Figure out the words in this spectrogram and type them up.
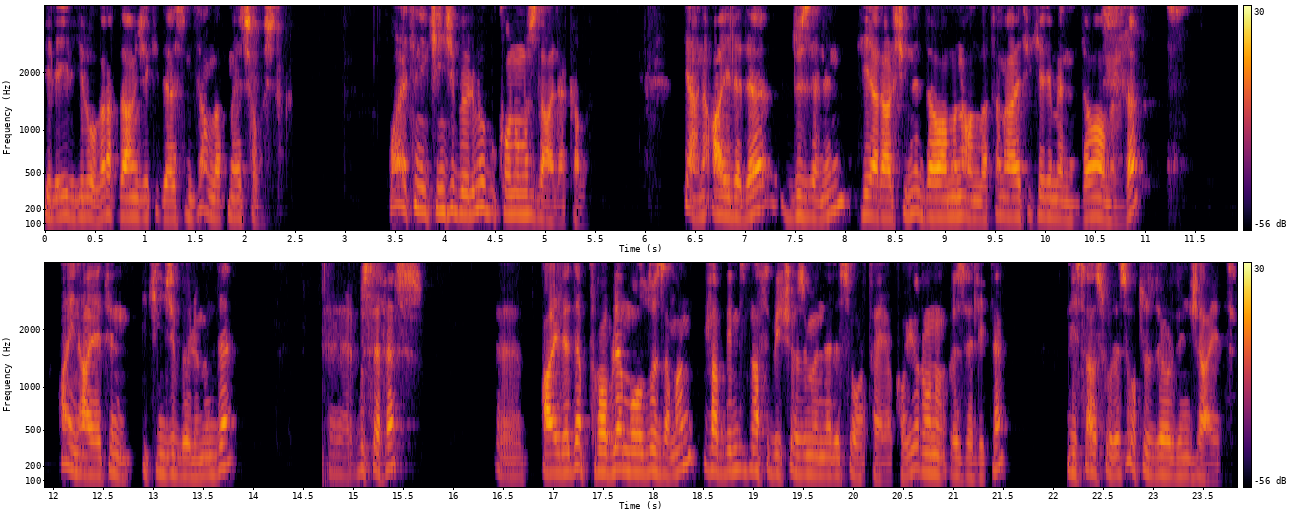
ile ilgili olarak daha önceki dersimizde anlatmaya çalıştık. Bu ayetin ikinci bölümü bu konumuzla alakalı. Yani ailede düzenin, hiyerarşinin devamını anlatan ayeti kerimenin devamında aynı ayetin ikinci bölümünde e, bu sefer e, ailede problem olduğu zaman Rabbimiz nasıl bir çözüm önerisi ortaya koyuyor onu özellikle Nisa suresi 34. ayet.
